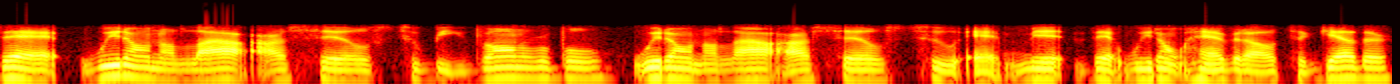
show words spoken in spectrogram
that we don't allow ourselves to be vulnerable. We don't allow ourselves to admit that we don't have it all together.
